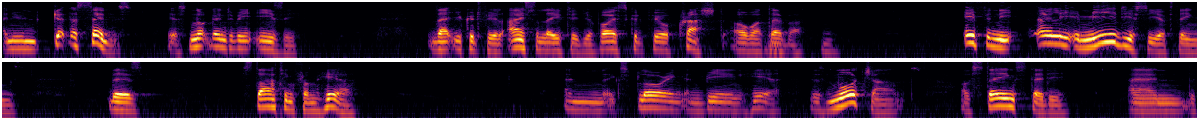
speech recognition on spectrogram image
and you get the sense it's not going to be easy, that you could feel isolated, your voice could feel crushed or whatever. Mm. If in the early immediacy of things there's starting from here and exploring and being here, there's more chance of staying steady and the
